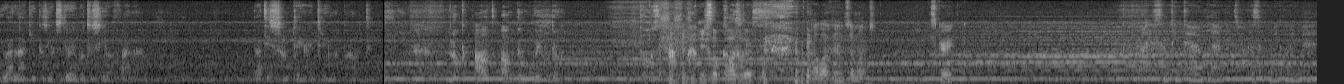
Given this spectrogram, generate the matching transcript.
You are lucky because you are still able to see your father. That is something I dream about. Look out of the window. Those are You're so positive. I love him so much. He's great. What if something terrible happens because of me going bad?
